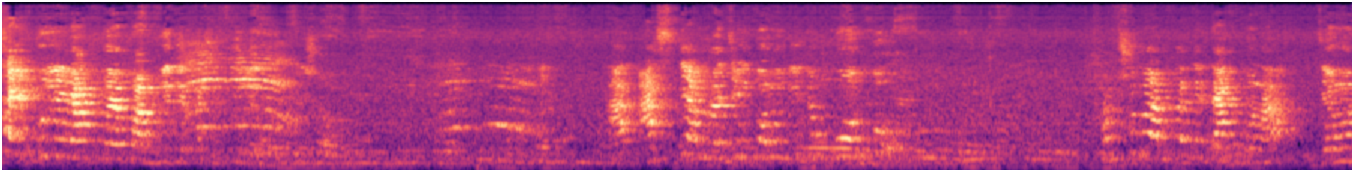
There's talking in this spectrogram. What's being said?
সাইডগুলির আপনারা পাবলিকের কাছে তুলে ধরবেন আর আজকে আমরা যে কমিটিটা করব সবসময় আপনাদের ডাকবো না যেমন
